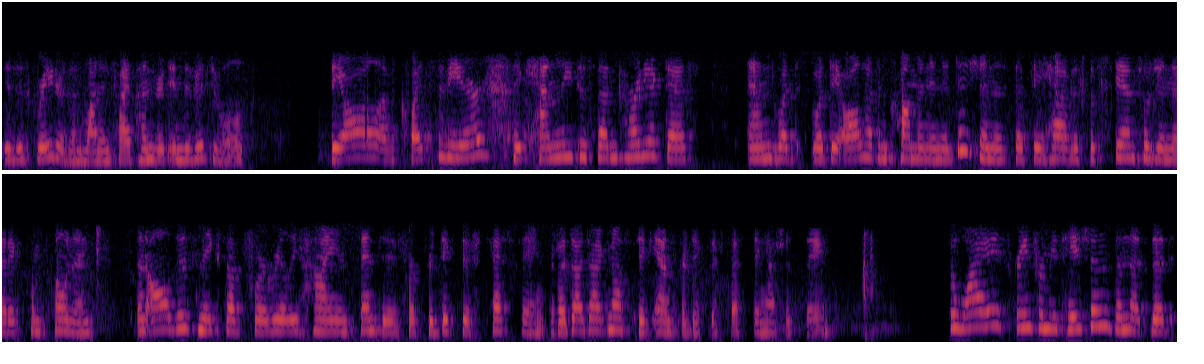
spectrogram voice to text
is, is greater than one in 500 individuals. They all are quite severe. They can lead to sudden cardiac death. And what, what they all have in common in addition is that they have a substantial genetic component and all this makes up for a really high incentive for predictive testing, diagnostic and predictive testing, I should say. So why screen for mutations? And that, that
